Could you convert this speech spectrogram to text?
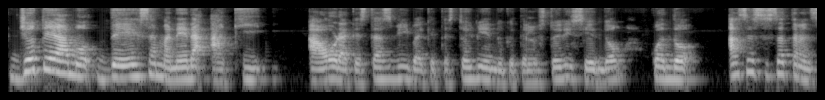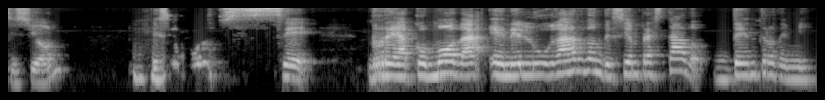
yo te amo de esa manera aquí, ahora que estás viva y que te estoy viendo y que te lo estoy diciendo, cuando haces esa transición, ese amor se reacomoda en el lugar donde siempre ha estado, dentro de mí.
